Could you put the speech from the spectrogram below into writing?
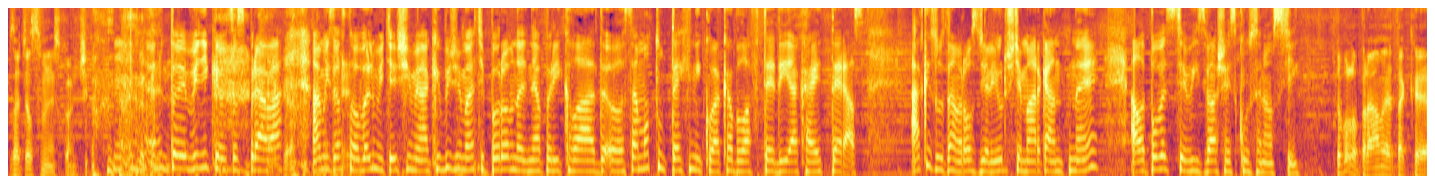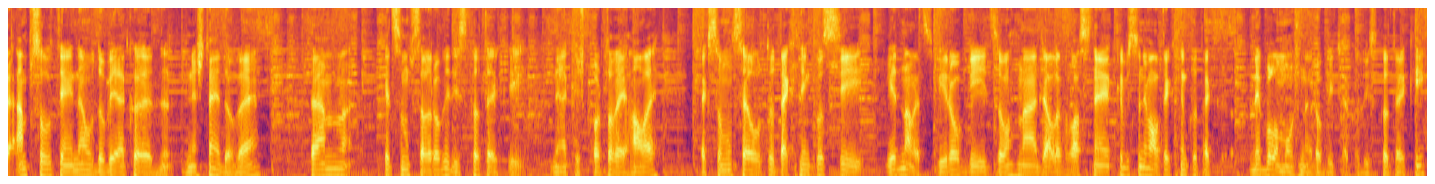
Zatiaľ som neskončil. to je vynikajúca správa a my sa z toho veľmi tešíme. A kebyže máte porovnať napríklad e, samotnú techniku, aká bola vtedy, aká je teraz. Aké sú tam rozdiely? Určite markantné, ale povedzte vy z vašej skúsenosti. To bolo práve také absolútne iné obdobie, ako je v dnešnej dobe. Tam, keď som chcel robiť diskotéky v nejakej športovej hale, tak som musel tú techniku si jedna vec vyrobiť, zohnať, ale vlastne, keby som nemal techniku, tak nebolo možné robiť ako diskotéky.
